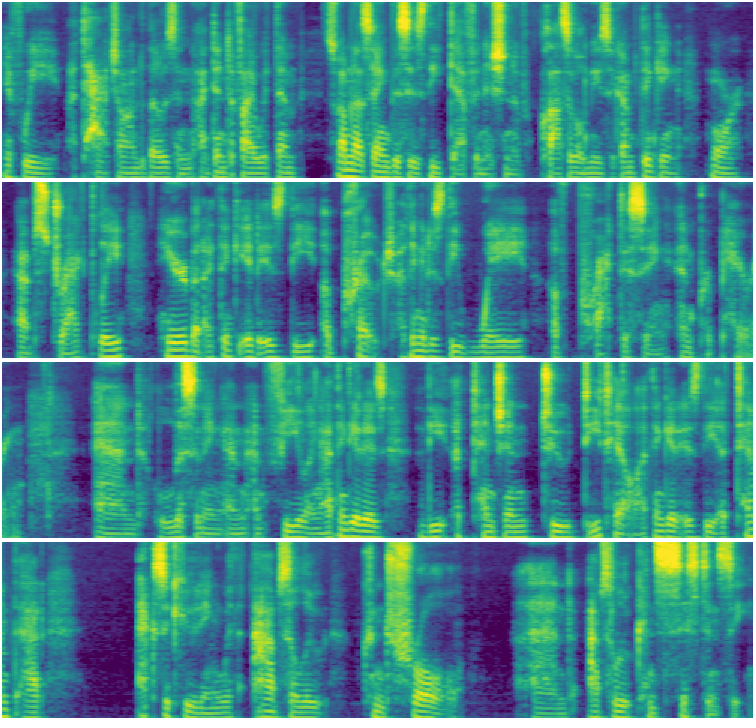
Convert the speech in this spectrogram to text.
if we attach onto those and identify with them. So I'm not saying this is the definition of classical music. I'm thinking more abstractly here, but I think it is the approach. I think it is the way of practicing and preparing and listening and, and feeling. I think it is the attention to detail. I think it is the attempt at executing with absolute control and absolute consistency.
